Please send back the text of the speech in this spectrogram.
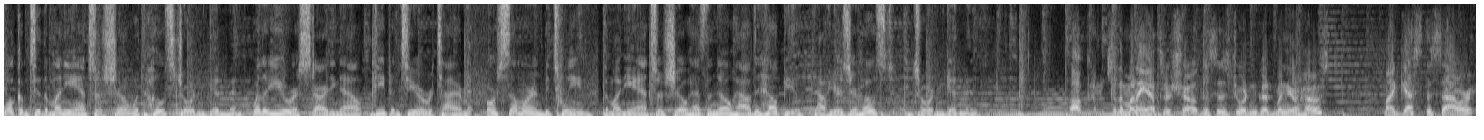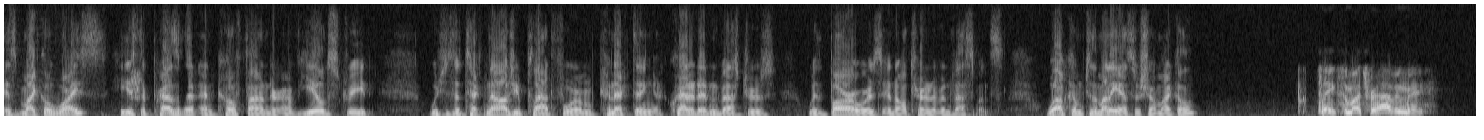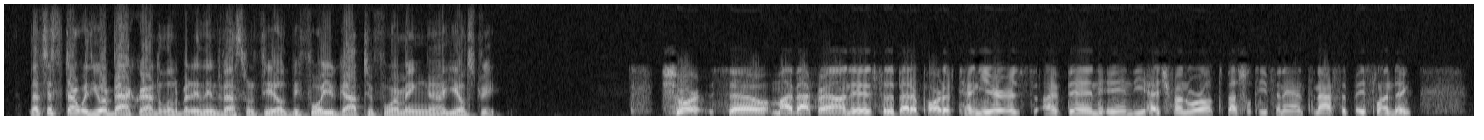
Welcome to the Money Answer Show with host Jordan Goodman. Whether you are starting out, deep into your retirement, or somewhere in between, the Money Answer Show has the know how to help you. Now, here's your host, Jordan Goodman. Welcome to the Money Answer Show. This is Jordan Goodman, your host. My guest this hour is Michael Weisz. He is the president and co founder of Yield Street, which is a technology platform connecting accredited investors with borrowers in alternative investments. Welcome to the Money Answer Show, Michael. Thanks so much for having me. Let's just start with your background a little bit in the investment field before you got to forming uh, Yield Street. Sure. So, my background is for the better part of 10 years, I've been in the hedge fund world, specialty finance, and asset based lending.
